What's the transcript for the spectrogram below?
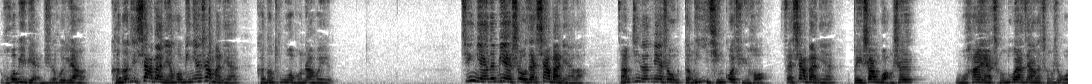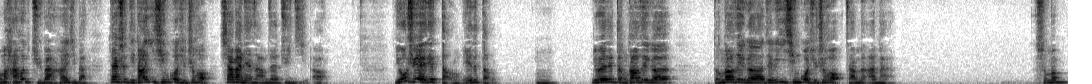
货币贬值会量。可能这下半年或明年上半年，可能通货膨胀会。今年的面授在下半年了，咱们今年的面授等疫情过去以后，在下半年，北上广深、武汉呀、成都啊这样的城市，我们还会举办，还会举办。但是得到疫情过去之后，下半年咱们再聚集啊。游学也得等，也得等，嗯，因为得等到这个，等到这个这个疫情过去之后，咱们安排。什么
